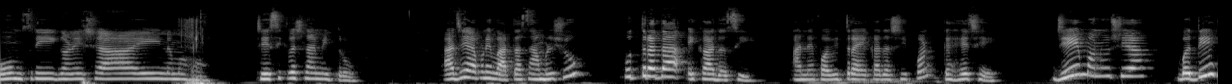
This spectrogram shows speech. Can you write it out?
ઓમ શ્રી ગણેશાય નમઃ. જય શ્રી કૃષ્ણ મિત્રો. આજે આપણે વાર્તા સાંભળીશું પુત્રતા એકાદશી આને પવિત્ર એકાદશી પણ કહે છે. જે મનુષ્ય બધી જ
